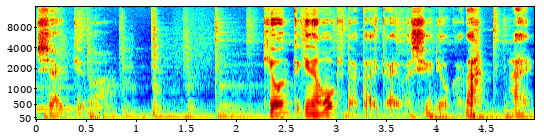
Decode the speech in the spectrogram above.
試合っていうのは基本的な大きな大会は終了かな。はい。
